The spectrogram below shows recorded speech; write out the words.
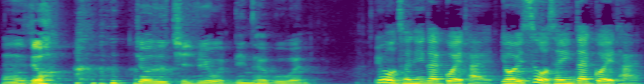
但是就 就是情绪稳定这个部分，因为我曾经在柜台有一次，我曾经在柜台，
